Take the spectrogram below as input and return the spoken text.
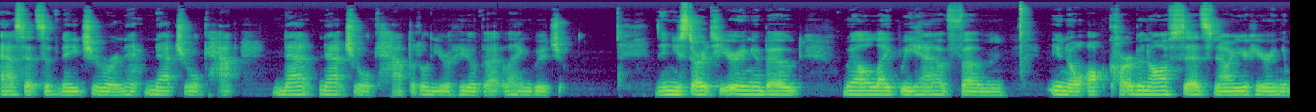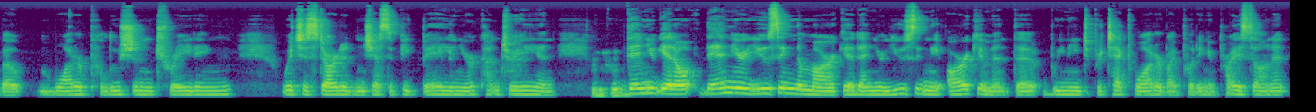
assets of nature or na- natural ca- nat- natural capital. you'll hear that language. Then you start hearing about well, like we have. Um, you know, carbon offsets. Now you're hearing about water pollution trading, which has started in Chesapeake Bay in your country, and Mhm. then you get then you're using the market and you're using the argument that we need to protect water by putting a price on it.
